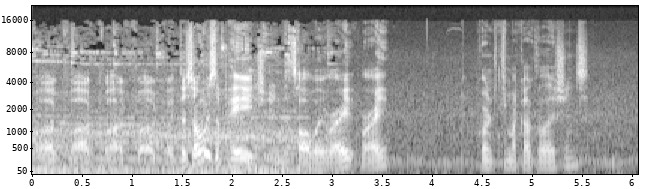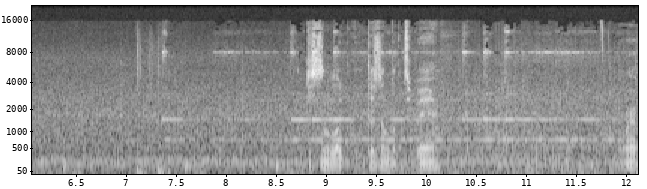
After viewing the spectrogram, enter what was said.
fuck, fuck, fuck, fuck, fuck. There's always a page in this hallway, right? Right? According to my calculations. Doesn't look. It doesn't look to be. Rip.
